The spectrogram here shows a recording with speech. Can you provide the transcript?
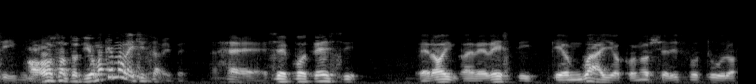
simile. Oh, santo Dio, ma che male ci sarebbe? Eh, se potessi, però impareresti che è un guaio conoscere il futuro.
